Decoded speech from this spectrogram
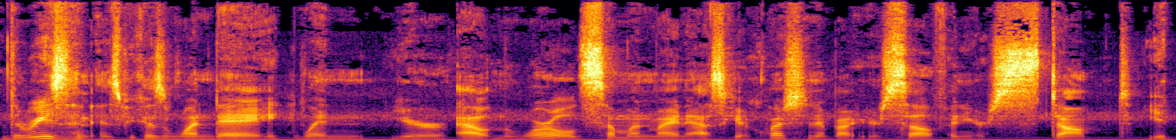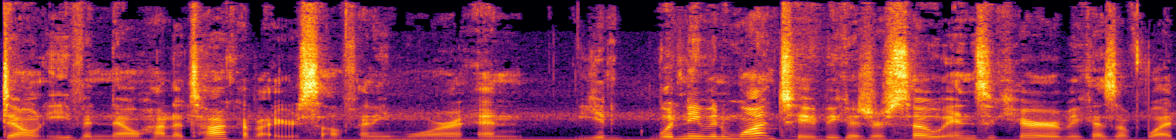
The reason is because one day when you're out in the world, someone might ask you a question about yourself and you're stumped. You don't even know how to talk about yourself anymore and you wouldn't even want to because you're so insecure because of what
